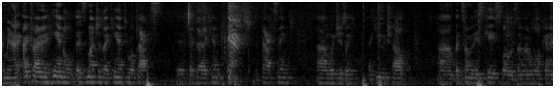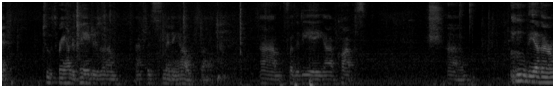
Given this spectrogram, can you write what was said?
I mean, I, I try to handle as much as I can through a fax, if, that I can fax, faxing, uh, which is a, a huge help. Um, but some of these caseloads, I mean, I'm looking at two, three hundred pages that I'm actually submitting out, so, um, for the VA, uh, comps. Um, The other,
